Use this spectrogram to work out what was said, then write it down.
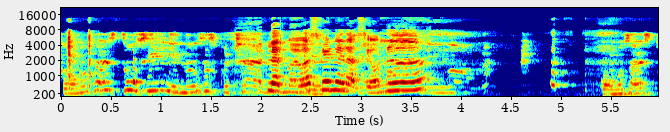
¿Cómo sabes tú? Sí, no se escucha. Las nuevas generaciones. ¿Cómo sabes tú,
